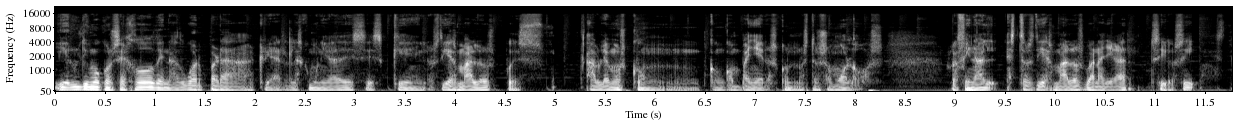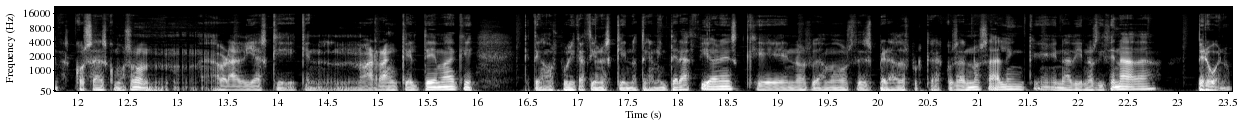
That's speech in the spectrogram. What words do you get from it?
Y el último consejo de Nadwar para crear las comunidades es que en los días malos, pues hablemos con, compañeros, con nuestros homólogos. Porque al final estos días malos van a llegar, sí o sí. Las cosas como son. Habrá días que no arranque el tema, que, que tengamos publicaciones que no tengan interacciones, que nos veamos desesperados porque las cosas no salen, que nadie nos dice nada. Pero bueno,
